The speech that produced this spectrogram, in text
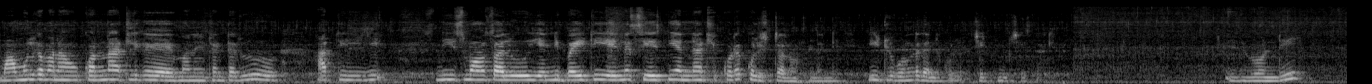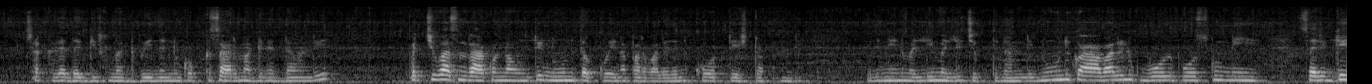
మామూలుగా మనం కొన్నాట్లకే మనం ఏంటంటారు అతి నీసు మాంసాలు ఇవన్నీ బయట ఏమైనా చేసినవి అన్నట్లు కూడా కొలెస్ట్రాల్ ఉంటుందండి. వీటికి ఉండదండి చట్నీ చేసినట్లు. ఇదిగోండి చక్కగా దగ్గరికి మగ్గిపోయిందండి. ఇంకొకసారి మగ్గనిద్దామండి. పచ్చివాసన రాకుండా ఉంటే నూనె తక్కువైనా పర్వాలేదండి. కూర టేస్ట్ వస్తుంది ఇది నేను మళ్ళీ మళ్ళీ చెప్తున్నానండి. నూనె కావాలని బోలు పోసుకుని సరిగ్గా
